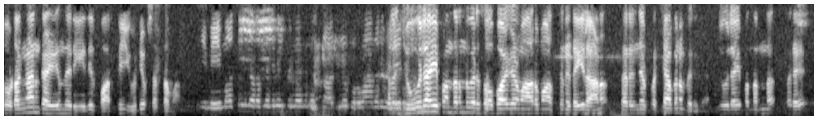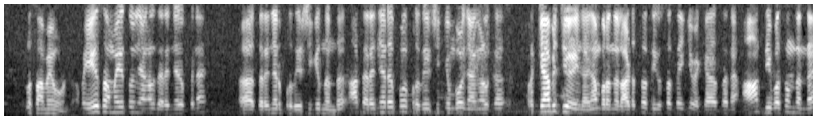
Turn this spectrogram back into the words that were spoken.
തുടങ്ങാൻ കഴിയുന്ന രീതിയിൽ പാർട്ടി യു ഡി എഫ് ശക്തമാണ് അല്ല ജൂലൈ പന്ത്രണ്ട് വരെ സ്വാഭാവികം ആറു മാസത്തിനിടയിലാണ് തെരഞ്ഞെടുപ്പ് പ്രഖ്യാപനം വരിക. ജൂലൈ പന്ത്രണ്ട് വരെ ഉള്ള സമയമുണ്ട്. അപ്പൊ ഏത് സമയത്തും ഞങ്ങൾ തെരഞ്ഞെടുപ്പിനെ തെരഞ്ഞെടുപ്പ് പ്രതീക്ഷിക്കുന്നുണ്ട്. ആ തെരഞ്ഞെടുപ്പ് പ്രതീക്ഷിക്കുമ്പോൾ ഞങ്ങൾക്ക് പ്രഖ്യാപിച്ചു കഴിഞ്ഞാൽ ഞാൻ പറഞ്ഞല്ലോ അടുത്ത ദിവസത്തേക്ക് വെക്കാതെ തന്നെ ആ ദിവസം തന്നെ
